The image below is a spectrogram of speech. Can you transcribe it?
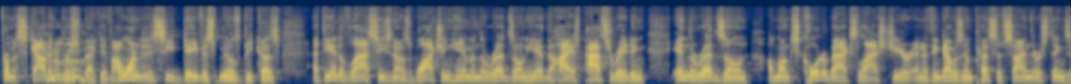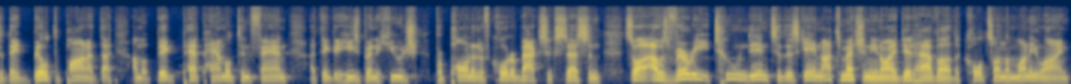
from a scouting mm-hmm. perspective. I wanted to see Davis Mills because at the end of last season, I was watching him in the red zone. He had the highest passer rating in the red zone amongst quarterbacks last year. And I think that was an impressive sign. There's things that they built upon. I thought I'm a big Pep Hamilton fan. I think that he's been a huge proponent of quarterback success. And so I was very tuned into this game, not to mention, you know, I did have uh, the Colts on the money line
